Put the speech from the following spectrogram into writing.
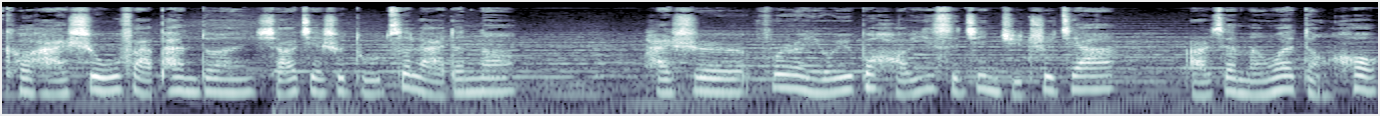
可还是无法判断小姐是独自来的呢，还是夫人由于不好意思进菊治家，而在门外等候。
